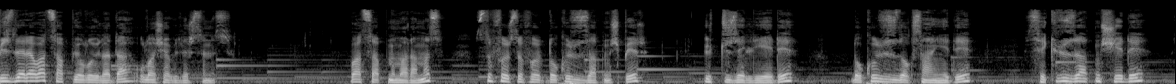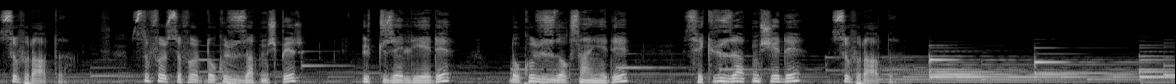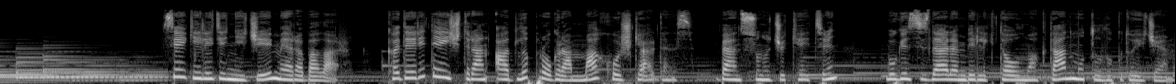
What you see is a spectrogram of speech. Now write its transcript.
Bizlere WhatsApp yoluyla da ulaşabilirsiniz. WhatsApp numaramız 00961 357 997 867 06 00961 357 997 867 06 Sevgili dinleyici merhabalar. Kaderi Değiştiren adlı programıma hoş geldiniz. Ben sunucu Ketrin. Bugün sizlerle birlikte olmaktan mutluluk duyacağım.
